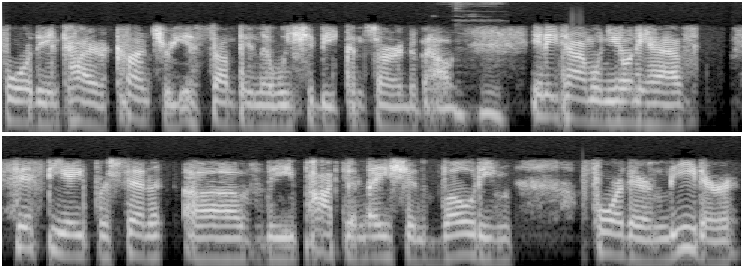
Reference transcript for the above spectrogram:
for the entire country is something that we should be concerned about. Mm-hmm. Anytime when you only have 58% of the population voting for their leader,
